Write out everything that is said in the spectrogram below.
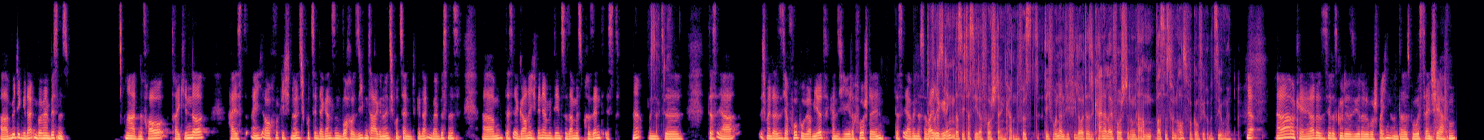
äh, mit den Gedanken bei meinem Business. Man hat eine Frau, drei Kinder, heißt eigentlich auch wirklich 90 Prozent der ganzen Woche, sieben Tage, 90 Prozent Gedanken beim Business, ähm, dass er gar nicht, wenn er mit denen zusammen ist, präsent ist. Ne? Und äh, dass er ich meine, das ist ja vorprogrammiert, kann sich ja jeder vorstellen, dass er, wenn das so weitergeht. Du würdest denken, dass sich das jeder vorstellen kann. Du wirst dich wundern, wie viele Leute keinerlei Vorstellung haben, was es für eine Auswirkung auf ihre Beziehung hat. Ja. Ah, okay, ja, das ist ja das Gute, dass wir darüber sprechen und da das Bewusstsein schärfen.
